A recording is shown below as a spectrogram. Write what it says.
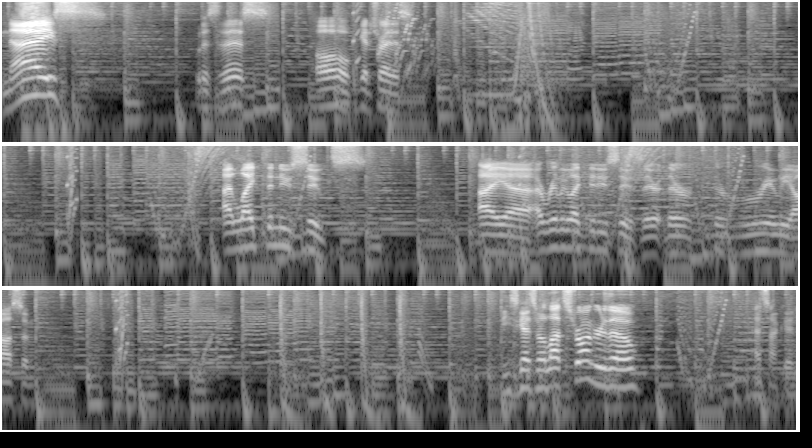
Nice! What is this? Oh, we gotta try this. I like the new suits. I uh, I really like the new suits. They're they're they're really awesome. These guys are a lot stronger though. That's not good.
